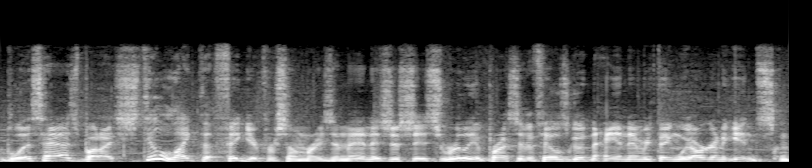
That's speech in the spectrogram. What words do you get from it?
Bliss has, but I still like the figure for some reason, man. It's just, it's really impressive. It feels good in the hand and everything. We are going to get in some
